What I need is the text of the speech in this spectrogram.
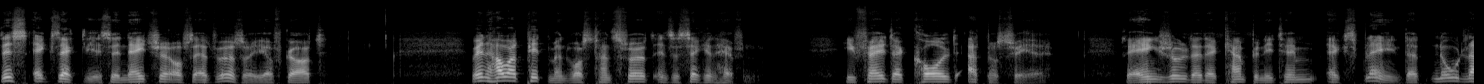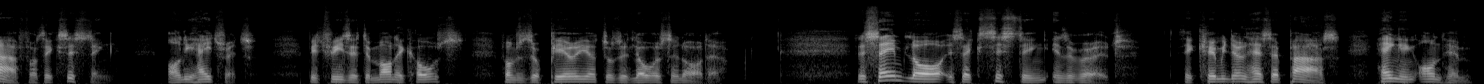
This exactly is the nature of the adversary of God. When Howard Pittman was transferred in the second heaven, he felt a cold atmosphere. The angel that accompanied him explained that no love was existing, only hatred, between the demonic hosts, from the superior to the lowest in order. The same law is existing in the world. The criminal has a pass hanging on him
